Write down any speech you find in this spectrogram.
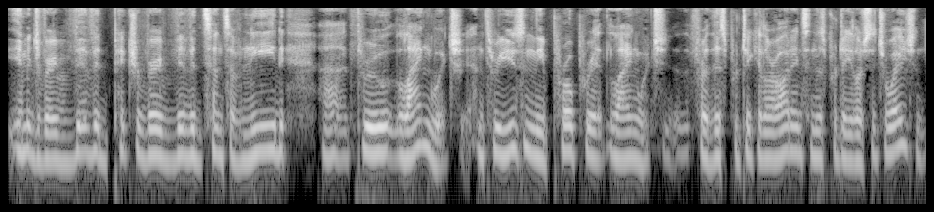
image, a very vivid picture, very vivid sense of need uh, through language and through using the appropriate language for this particular audience in this particular situation.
